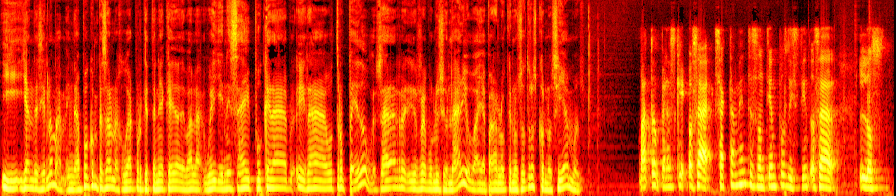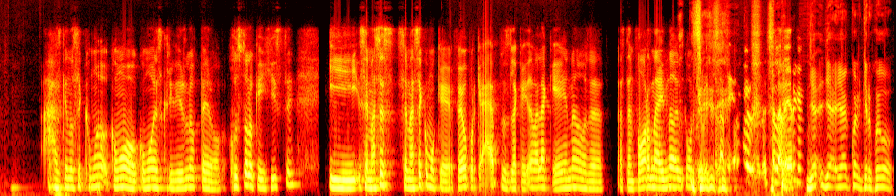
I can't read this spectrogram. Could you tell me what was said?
y, y han decir, no mames, ¿a poco empezaron a jugar porque tenía caída de bala? Güey, en esa época era, era otro pedo, o sea, era revolucionario, vaya, para lo que nosotros conocíamos. Vato, pero es que, o sea, exactamente, son tiempos distintos. O sea, los. Ah, es que no sé cómo, cómo, cómo describirlo, pero justo lo que dijiste y se me hace, se me hace como que feo porque, ah, pues la caída va la que, ¿no? O sea, hasta en Fortnite, ¿no? Es como que la verga, la verga. ya, ya, ya cualquier juego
